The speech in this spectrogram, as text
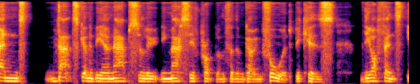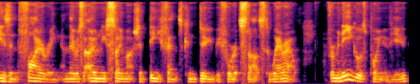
And that's going to be an absolutely massive problem for them going forward because the offense isn't firing and there is only so much a defense can do before it starts to wear out. From an Eagles point of view,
